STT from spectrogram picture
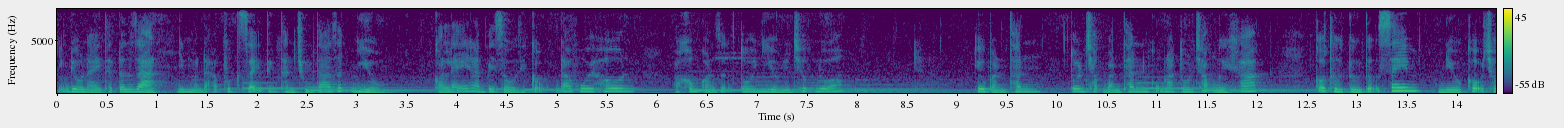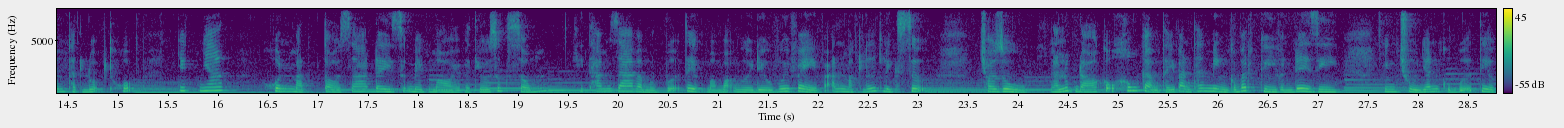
những điều này thật đơn giản nhưng mà đã vực dậy tinh thần chúng ta rất nhiều. Có lẽ là bây giờ thì cậu cũng đã vui hơn và không còn giận tôi nhiều như trước nữa. Yêu bản thân tôn trọng bản thân cũng là tôn trọng người khác. Cậu thử tưởng tượng xem nếu cậu trông thật luộm thuộm nhếch nhác khuôn mặt tỏ ra đầy sự mệt mỏi và thiếu sức sống khi tham gia vào một bữa tiệc mà mọi người đều vui vẻ và ăn mặc rất lịch sự. Cho dù là lúc đó cậu không cảm thấy bản thân mình có bất kỳ vấn đề gì, nhưng chủ nhân của bữa tiệc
